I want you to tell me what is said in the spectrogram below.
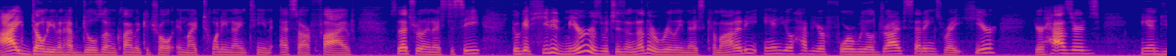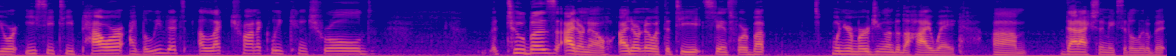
I don't even have dual zone climate control in my 2019 SR5, so that's really nice to see. You'll get heated mirrors, which is another really nice commodity, and you'll have your four wheel drive settings right here, your hazards, and your ECT power. I believe that's electronically controlled tubas. I don't know. I don't know what the T stands for, but when you're merging onto the highway. Um, that actually makes it a little bit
